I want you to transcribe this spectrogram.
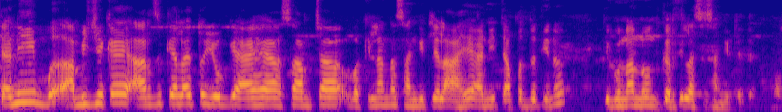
त्यांनी ब- आम्ही जे काही अर्ज केला आहे तो योग्य आहे असं आमच्या वकिलांना सांगितलेलं आहे आणि त्या पद्धतीनं ते गुन्हा नोंद करतील असं सांगितलेलं आहे.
